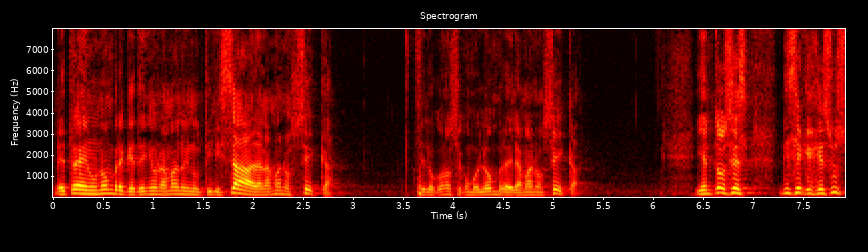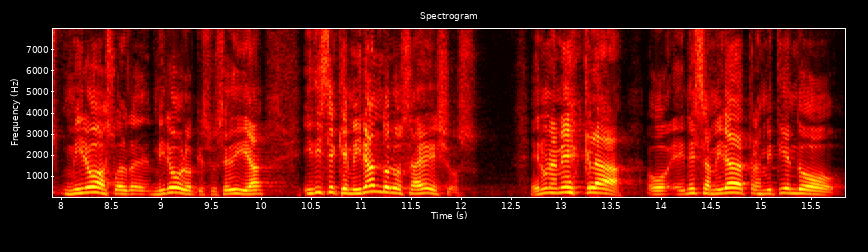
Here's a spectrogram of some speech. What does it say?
le traen un hombre que tenía una mano inutilizada, la mano seca. Se lo conoce como el hombre de la mano seca. Y entonces dice que Jesús miró, a su miró lo que sucedía y dice que mirándolos a ellos, en una mezcla o en esa mirada transmitiendo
